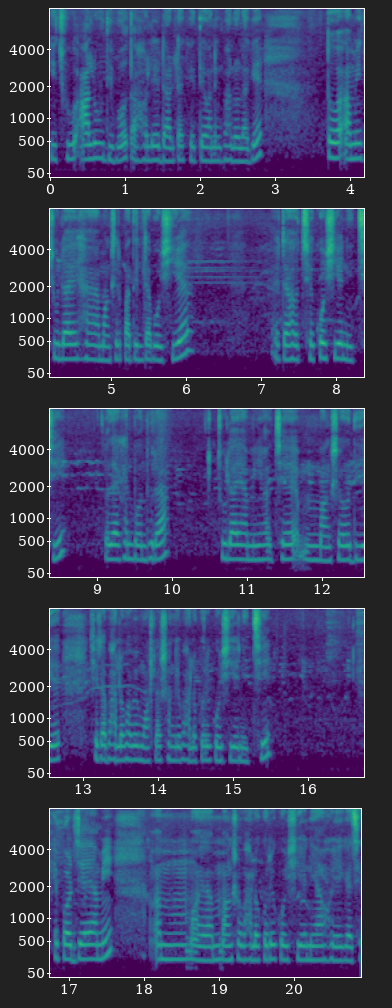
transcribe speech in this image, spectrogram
কিছু আলু দিব, তাহলে ডালটা খেতে অনেক ভালো লাগে। তো আমি চুলায় হ্যাঁ মাংসের পাতিলটা বসিয়ে এটা হচ্ছে কষিয়ে নিচ্ছি। তো দেখেন বন্ধুরা, চুলায় আমি হচ্ছে মাংস দিয়ে সেটা ভালোভাবে মশলার সঙ্গে ভালো করে কষিয়ে নিচ্ছি। এ পর্যায়ে আমি মাংস ভালো করে কষিয়ে নেওয়া হয়ে গেছে,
